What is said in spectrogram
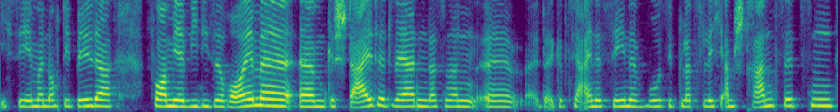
äh, ich sehe immer noch die Bilder vor mir, wie diese Räume ähm, gestaltet werden, dass man, äh, da gibt es ja eine Szene, wo sie plötzlich am Strand sitzen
